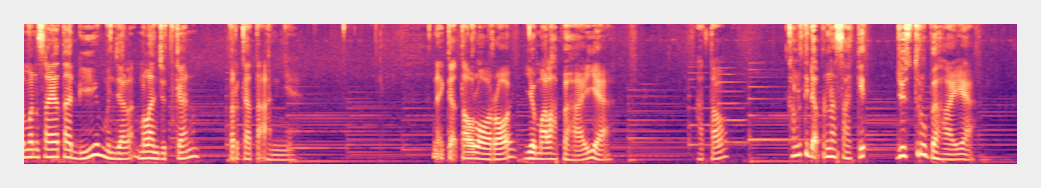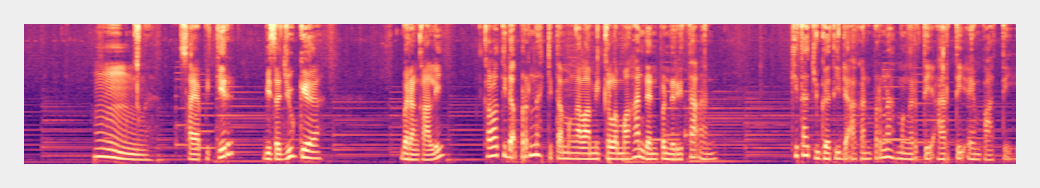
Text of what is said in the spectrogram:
teman saya tadi melanjutkan perkataannya. Nek gak tahu loro, ya malah bahaya. Atau, kalau tidak pernah sakit, justru bahaya. Hmm, saya pikir bisa juga. Barangkali, kalau tidak pernah kita mengalami kelemahan dan penderitaan, kita juga tidak akan pernah mengerti arti empati.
